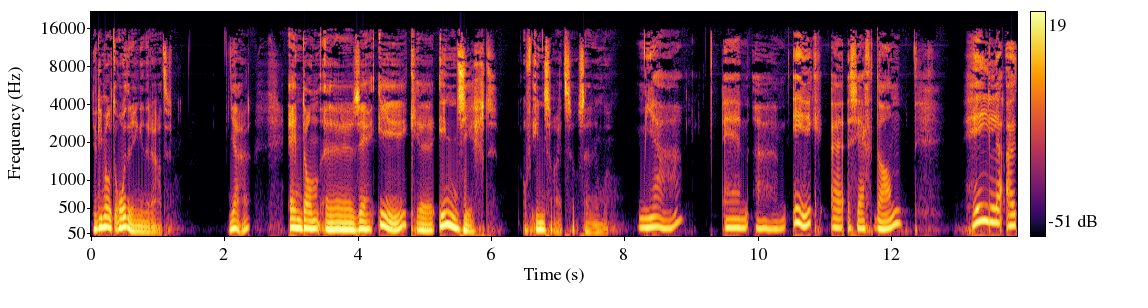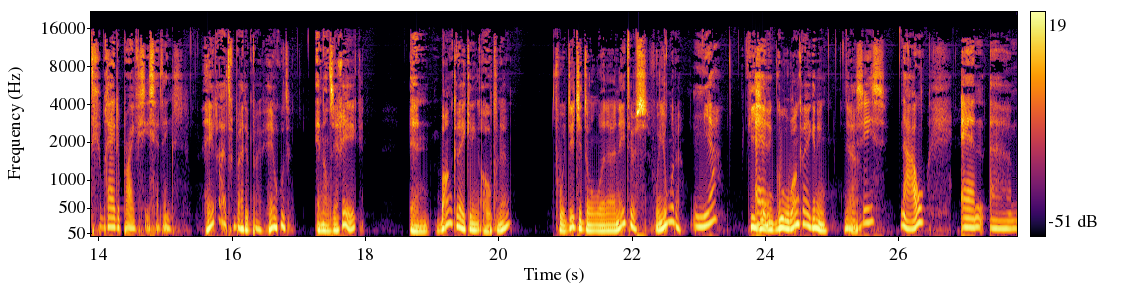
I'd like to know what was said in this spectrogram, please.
Remote ordering inderdaad. Ja. En dan eh, zeg ik eh, inzicht. Of insight, zoals ze dat noemen. Ja. En ehm, ik eh, zeg dan hele uitgebreide privacy settings. Hele uitgebreide privacy. Heel goed. En dan zeg ik een bankrekening openen voor digital eh, natives, voor jongeren. Ja, Kies je En- een Google bankrekening. Ja. precies. Nou, en ehm,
